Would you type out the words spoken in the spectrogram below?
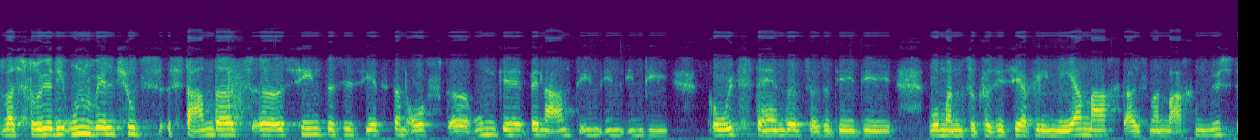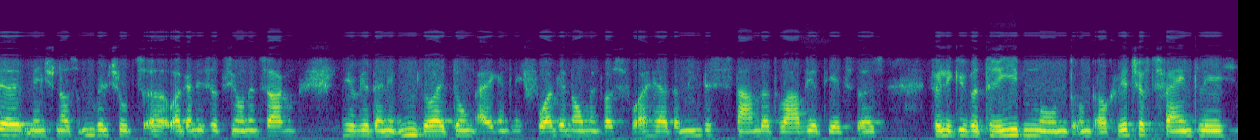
was früher die Umweltschutzstandards äh, sind, das ist jetzt dann oft äh, umbenannt in, in, in die Gold Standards, also die, die, wo man so quasi sehr viel mehr macht, als man machen müsste. Menschen aus Umweltschutzorganisationen äh, sagen, hier wird eine Umdeutung eigentlich vorgenommen, was vorher der Mindeststandard war, wird jetzt als völlig übertrieben und, und auch wirtschaftsfeindlich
